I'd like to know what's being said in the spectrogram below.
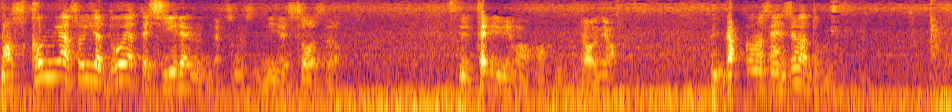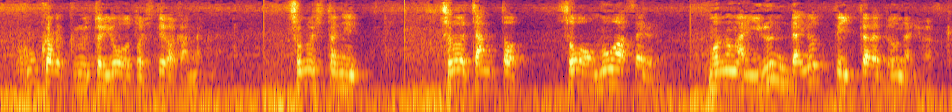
マスコミはそれじゃどうやって仕入れるんだ。そのニュースソースを。テレビも同様学校の先生はどう？ここから来ると用として分かんなくなる。その人にそれをちゃんとそう思わせるものがいるんだよって言ったらどうなりますか？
